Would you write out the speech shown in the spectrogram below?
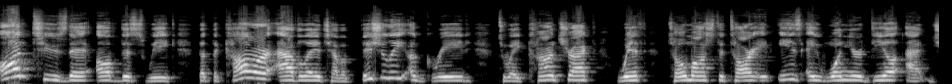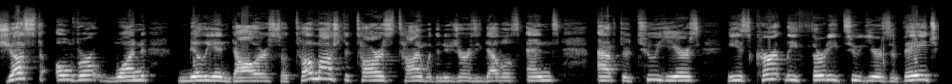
on Tuesday of this week that the Colorado Avalanche have officially agreed to a contract with Tomas Tatar. It is a one year deal at just over $1 million. So Tomas Tatar's time with the New Jersey Devils ends after two years. He is currently 32 years of age.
